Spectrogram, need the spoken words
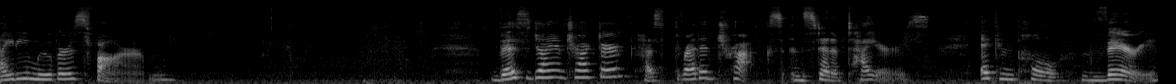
Mighty Movers Farm. This giant tractor has threaded tracks instead of tires. It can pull very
